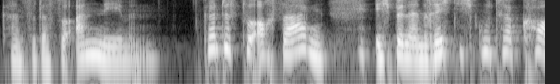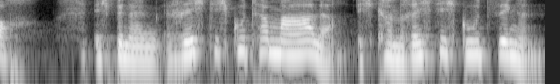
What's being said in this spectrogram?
Kannst du das so annehmen? Könntest du auch sagen, ich bin ein richtig guter Koch, ich bin ein richtig guter Maler, ich kann richtig gut singen.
